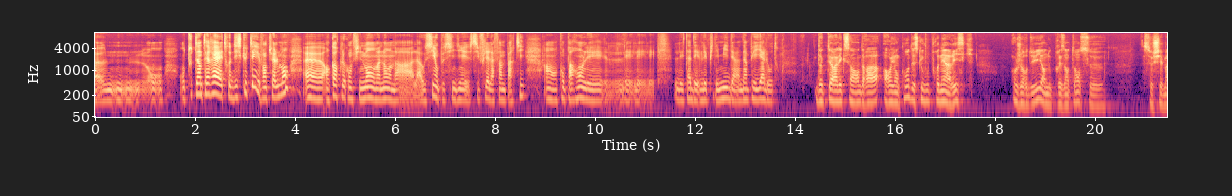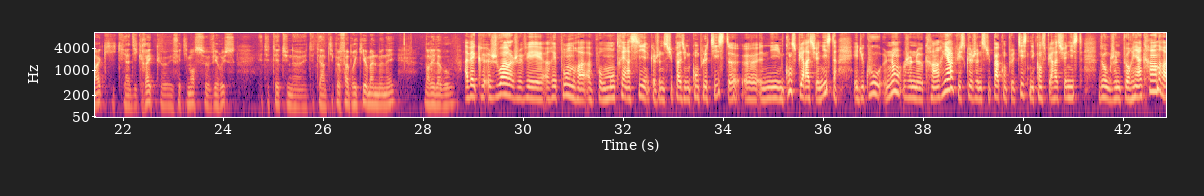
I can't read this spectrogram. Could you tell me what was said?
ont, ont tout intérêt à être discutés éventuellement. Euh, encore que le confinement, maintenant, on a, là aussi, on peut siffler la fin de partie en comparant l'état de l'épidémie d'un pays à l'autre. Docteur Alexandra Orioncourt, est-ce que vous prenez un risque aujourd'hui en nous présentant ce, schéma qui, qui indiquerait que effectivement ce virus était, un petit peu fabriqué ou malmené dans les labos Avec joie, je vais répondre euh, pour montrer ainsi que je ne suis pas une complotiste euh, ni une conspirationniste. Et du coup, non, je ne crains rien puisque je ne suis pas complotiste ni conspirationniste. Donc je ne peux rien craindre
